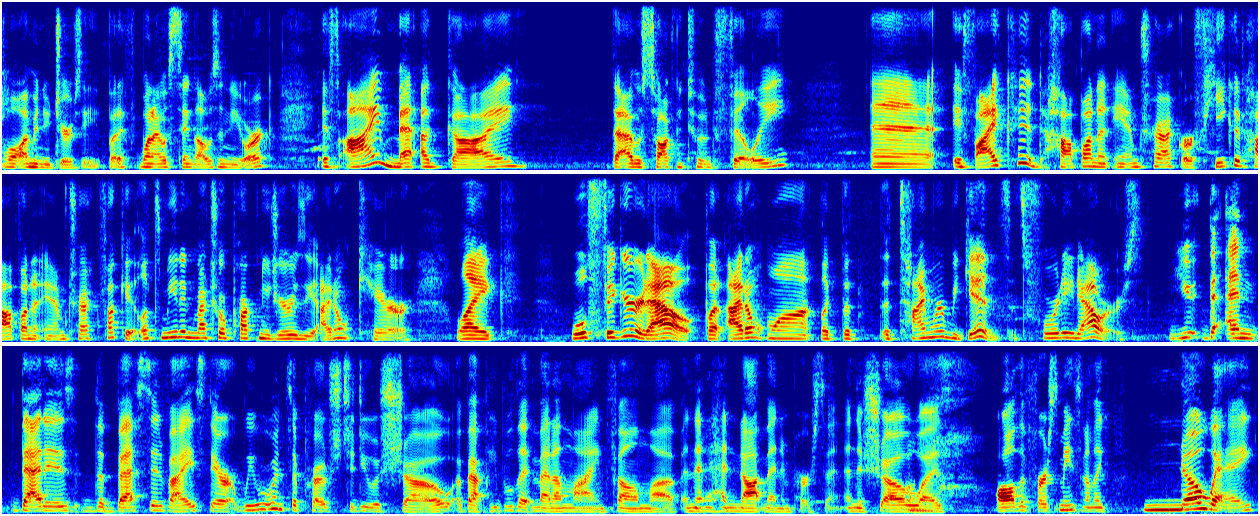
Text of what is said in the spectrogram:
Well, I'm in New Jersey, but if when I was single, I was in New York. If I met a guy that I was talking to in Philly and if I could hop on an Amtrak or if he could hop on an Amtrak, fuck it. Let's meet in Metro Park, New Jersey. I don't care. Like, we'll figure it out, but I don't want, like, the, the timer begins. It's 48 hours. You and that is the best advice. There, we were once approached to do a show about people that met online, fell in love, and then had not met in person. And the show oh. was all the first meets. And I'm like, no way.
